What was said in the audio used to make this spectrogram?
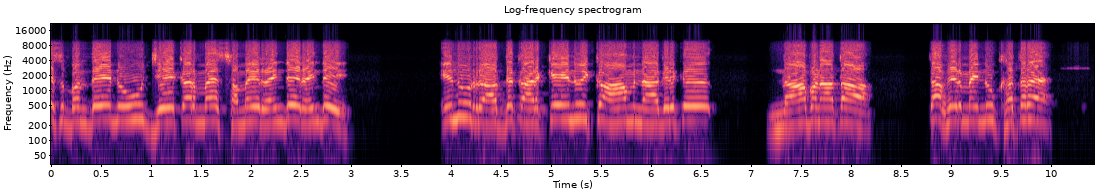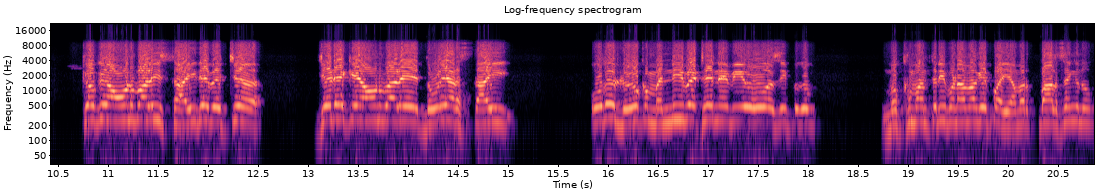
ਇਸ ਬੰਦੇ ਨੂੰ ਜੇਕਰ ਮੈਂ ਸਮੇਂ ਰਹਿੰਦੇ ਰਹਿੰਦੇ ਇਹਨੂੰ ਰੱਦ ਕਰਕੇ ਇਹਨੂੰ ਇੱਕ ਆਮ ਨਾਗਰਿਕ ਨਾ ਬਣਾਤਾ, ਤਾਂ ਫਿਰ ਮੈਨੂੰ ਖਤਰਾ ਹੈ। ਕਿਉਂਕਿ ਆਉਣ ਵਾਲੀ 27 ਦੇ ਵਿੱਚ ਜਿਹੜੇ ਕਿ ਆਉਣ ਵਾਲੇ 2027 ਉਦੋਂ ਲੋਕ ਮੰਨੀ ਬੈਠੇ ਨੇ ਵੀ ਉਹ ਅਸੀਂ ਮੁੱਖ ਮੰਤਰੀ ਬਣਾਵਾਂਗੇ ਭਾਈ ਅਮਰਪਾਲ ਸਿੰਘ ਨੂੰ।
